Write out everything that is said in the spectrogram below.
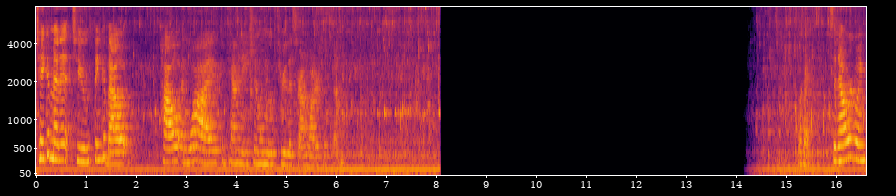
Take a minute to think about how and why contamination will move through this groundwater system. Okay, so now we're going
